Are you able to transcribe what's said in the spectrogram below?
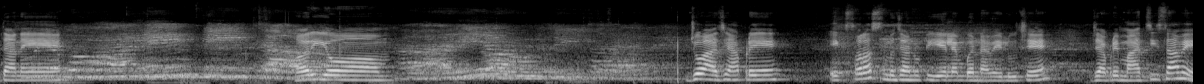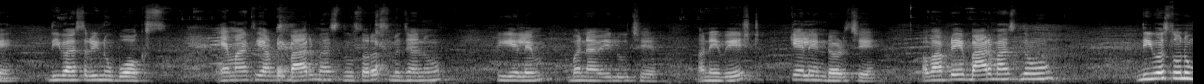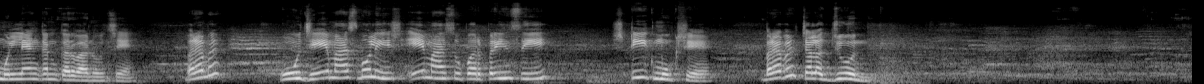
બધાને. હરિઓમ. જો આજે આપણે એક સરસ મજાનું ટીએલએમ બનાવેલું છે, જે આપણે માચીસ આવે દિવાસળીનું બોક્સ. એમાંથી આપણે બાર માસનું સરસ મજાનું ટીએલએમ બનાવેલું છે અને વેસ્ટ કેલેન્ડર છે. હવે આપણે બાર માસનું દિવસોનું મૂલ્યાંકન કરવાનું છે. બરાબર? હું જે માસ બોલીશ, એ માસ ઉપર પ્રિન્સી સ્ટીક મૂકશે. બરાબર? ચલો, જૂન.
